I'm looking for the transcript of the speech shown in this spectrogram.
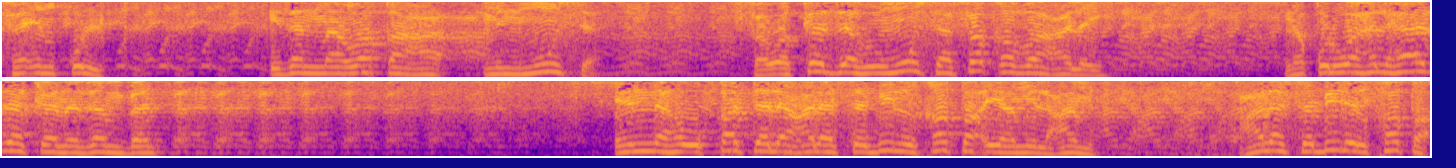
فإن قلت إذا ما وقع من موسى فوكزه موسى فقضى عليه. نقول وهل هذا كان ذنبا؟ إنه قتل على سبيل الخطأ يا من العمد على سبيل الخطأ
